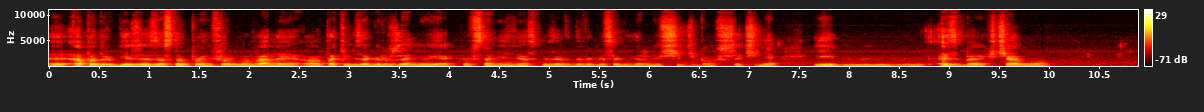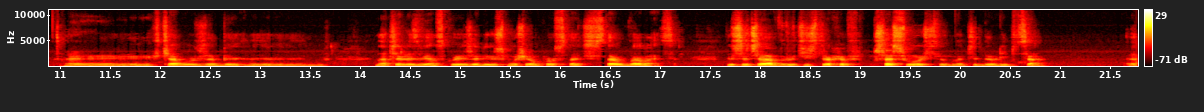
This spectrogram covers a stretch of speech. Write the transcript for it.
e, a po drugie, że został poinformowany o takim zagrożeniu jak powstanie Związku Zawodowego Solidarność z siedzibą w Szczecinie i y, SB chciało, chciało, żeby na czele związku, jeżeli już musiał powstać, stał Wałęsa. Jeszcze trzeba wrócić trochę w przeszłość, to znaczy do lipca e,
